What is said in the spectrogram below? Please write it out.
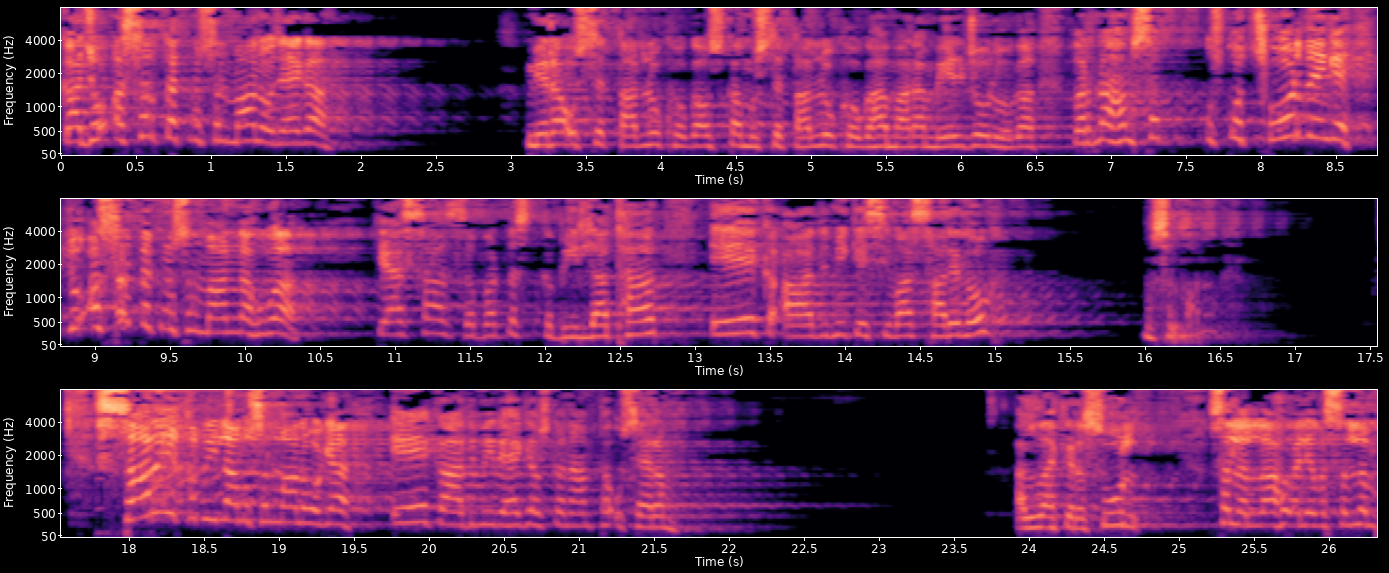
کہا، جو اثر تک مسلمان ہو جائے گا میرا اس سے تعلق ہوگا، اس کا مجھ سے تعلق ہوگا، ہمارا میل جول ہوگا، ورنہ ہم سب اس کو چھوڑ دیں گے جو اثر تک مسلمان نہ ہوا۔ کیسا زبردست قبیلہ تھا، ایک آدمی کے سوا سارے لوگ مسلمان ہو گئے۔ سارے قبیلہ مسلمان ہو گیا۔ ایک آدمی رہ گیا، اس کا نام تھا اسیرم۔ اللہ کے رسول صلی اللہ علیہ وسلم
